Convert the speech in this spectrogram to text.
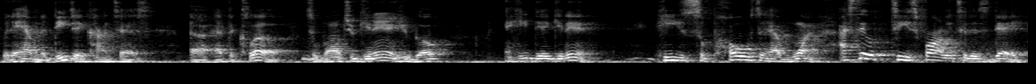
"But they having a DJ contest uh, at the club, so why don't you get in, Hugo?" And he did get in. He's supposed to have won. I still tease Farley to this day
